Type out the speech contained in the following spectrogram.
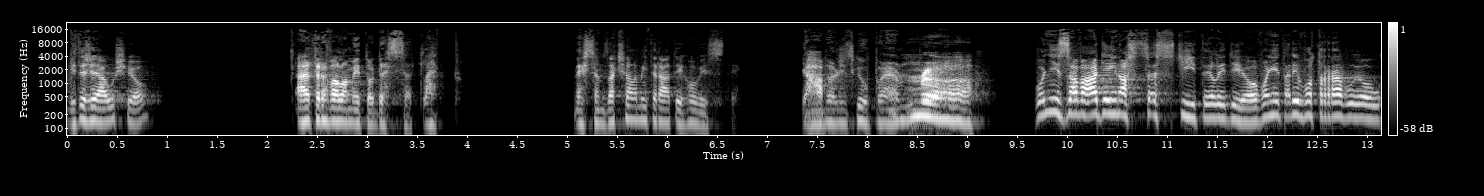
Víte, že já už jo? Ale trvalo mi to deset let než jsem začal mít rád jeho visty. Já byl vždycky úplně... Oni zavádějí na cestí ty lidi, jo. Oni tady otravujou,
